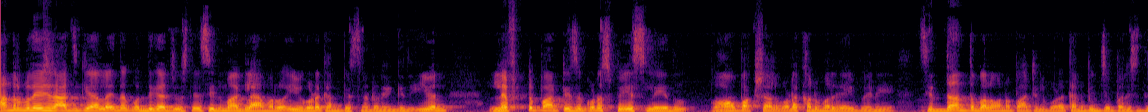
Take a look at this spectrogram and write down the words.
ఆంధ్రప్రదేశ్ రాజకీయాల్లో అయితే కొద్దిగా చూస్తే సినిమా గ్లామరు ఇవి కూడా కనిపిస్తున్నట్టు ఇంక ఈవెన్ లెఫ్ట్ పార్టీస్ కూడా స్పేస్ లేదు వామపక్షాలు కూడా కనుమరుగైపోయినాయి సిద్ధాంత బలం ఉన్న పార్టీలు కూడా కనిపించే పరిస్థితి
